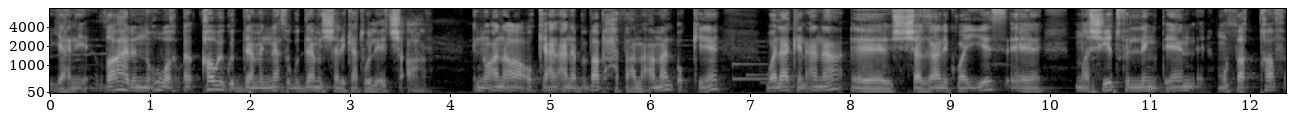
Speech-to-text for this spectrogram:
يعني ظاهر إنه هو قوي قدام الناس وقدام الشركات وال HR إنه أنا آه okay أنا ببحث عن عمل okay. ولكن أنا آه، شغال كويس آه، نشيط في اللينكد ان مثقف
